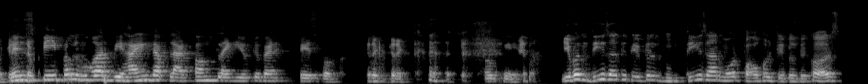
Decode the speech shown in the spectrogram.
Okay. Means people who are behind the platforms like YouTube and Facebook. Correct, correct. okay. Even these are the people. These are more powerful people because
